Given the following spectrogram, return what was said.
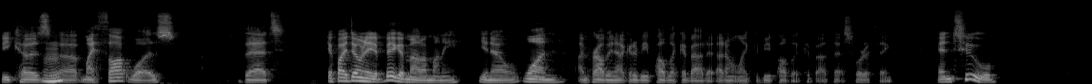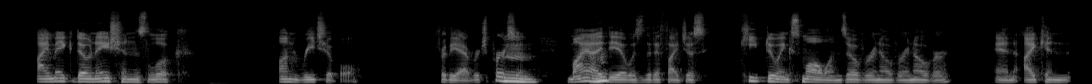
because mm-hmm. uh, my thought was that if I donate a big amount of money, you know, one, I'm probably not going to be public about it. I don't like to be public about that sort of thing. And two, I make donations look unreachable for the average person. Mm. My mm-hmm. idea was that if I just keep doing small ones over and over and over, and I can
